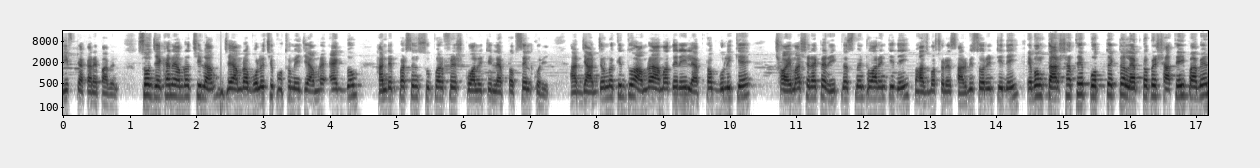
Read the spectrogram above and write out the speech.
গিফট আকারে পাবেন। সো যেখানে আমরা ছিলাম, যে আমরা বলেছি প্রথমেই যে আমরা একদম হান্ড্রেড পার্সেন্ট সুপার ফ্রেশ কোয়ালিটির ল্যাপটপ সেল করি। আর যার জন্য কিন্তু আমরা আমাদের এই ল্যাপটপগুলিকে ছয় মাসের একটা রিপ্লেসমেন্ট ওয়ারেন্টি দেই, পাঁচ বছরের সার্ভিস ওয়ারেন্টি দেই এবং তার সাথে প্রত্যেকটা ল্যাপটপের সাথেই পাবেন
